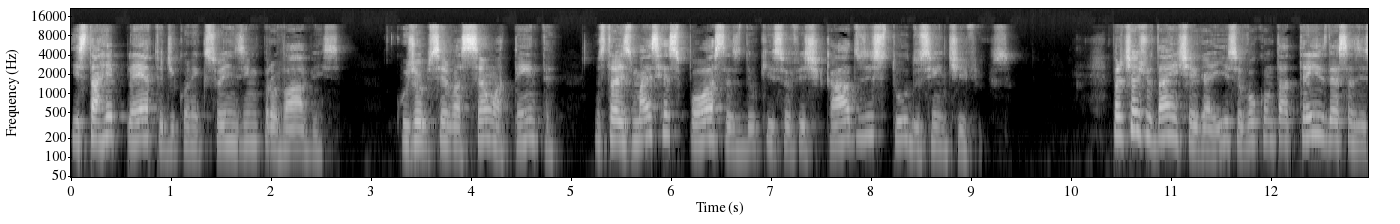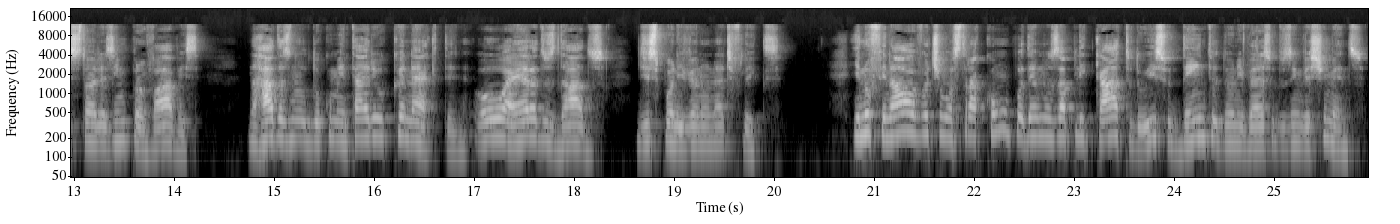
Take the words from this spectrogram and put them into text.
e está repleto de conexões improváveis, cuja observação atenta nos traz mais respostas do que sofisticados estudos científicos. Para te ajudar a enxergar isso, eu vou contar três dessas histórias improváveis narradas no documentário Connected, ou A Era dos Dados, disponível no Netflix. E no final eu vou te mostrar como podemos aplicar tudo isso dentro do universo dos investimentos.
